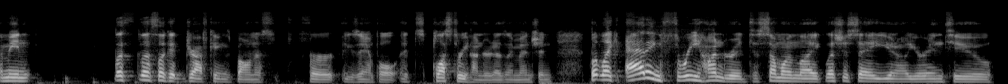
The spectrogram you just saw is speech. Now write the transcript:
I mean, let's let's look at DraftKings bonus for example. It's plus 300 as I mentioned. But like adding 300 to someone like let's just say, you know, you're into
